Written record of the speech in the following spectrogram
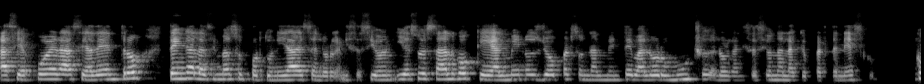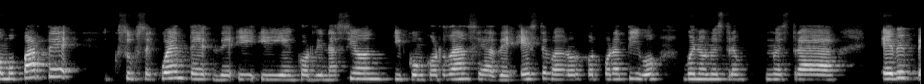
hacia afuera, hacia adentro, tenga las mismas oportunidades en la organización. Y eso es algo que al menos yo personalmente valoro mucho de la organización a la que pertenezco. Como parte subsecuente y, en coordinación y concordancia de este valor corporativo, bueno, nuestra, nuestra EBP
